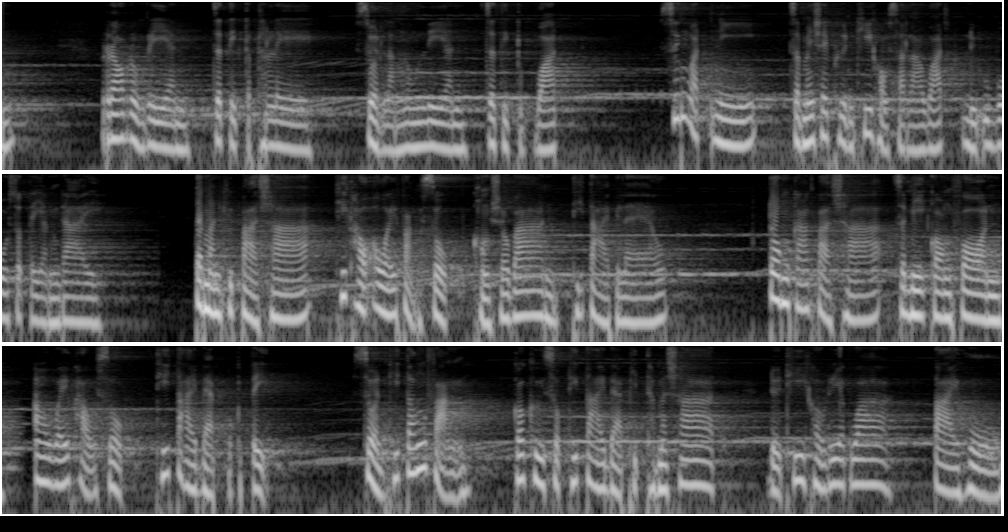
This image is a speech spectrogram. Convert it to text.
รอบโรงเรียนจะติดกับทะเล ส่วนหลังโรงเรียนจะติดกับวัด ซึ่งวัดนี้ จะไม่ใช่พื้นที่ของสารวัตรหรืออุโบสถแต่อย่างใด แต่มันคือป่าช้าที่เขาเอาไว้ฝังศพของชาวบ้านที่ตายไปแล้ว ตรงกลางป่าช้าจะมีกองฟอน เอาไว้เผาศพที่ตายแบบปกติ ส่วนที่ต้องฝังก็คือศพที่ตายแบบผิดธรรมชาติ โดยที่เขาเรียกว่า ตายโหง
